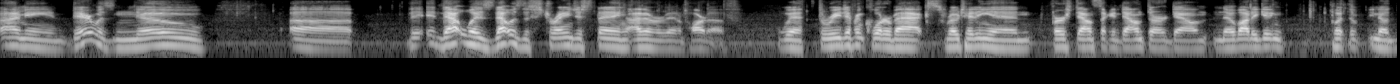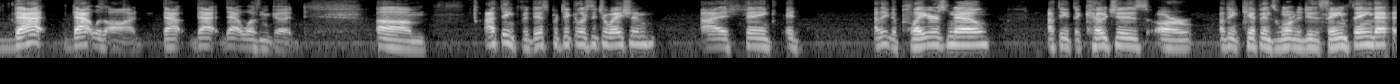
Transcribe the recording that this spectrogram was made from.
I mean, there was no. Uh, that was that was the strangest thing I've ever been a part of. With three different quarterbacks rotating in, first down, second down, third down, nobody getting put the you know that that was odd. That that that wasn't good. Um, I think for this particular situation, I think it. I think the players know. I think the coaches are. I think Kiffin's wanting to do the same thing that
